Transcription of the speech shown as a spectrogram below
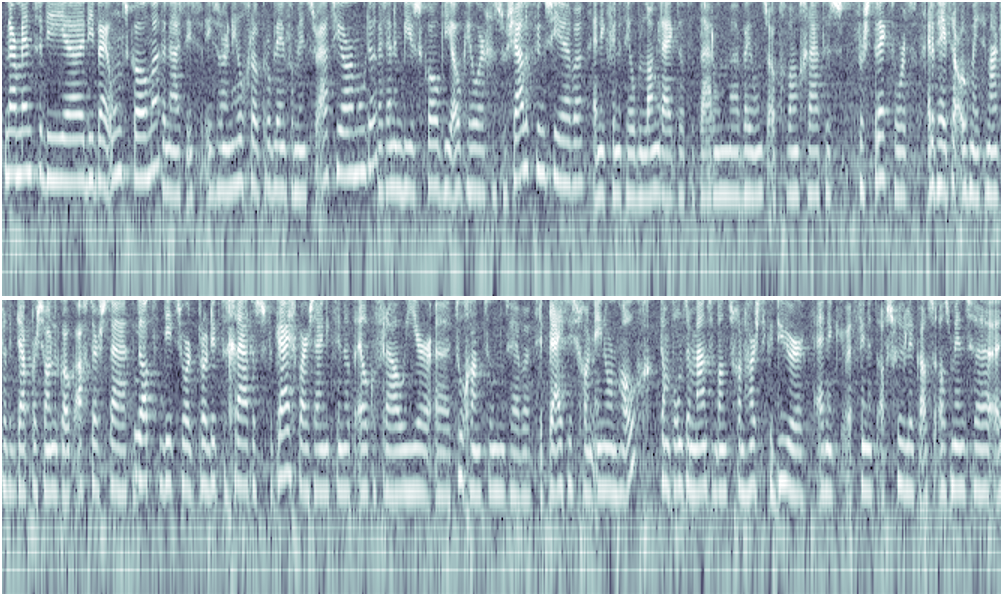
naar mensen die, eh, die bij ons komen. Daarnaast is, is er een heel groot probleem van menstruatiearmoede. Wij zijn een bioscoop die ook heel erg een sociale functie hebben. En ik vind het heel belangrijk dat het daarom eh, bij ons ook gewoon gratis verstrekt wordt. En dat heeft er ook mee te maken dat ik daar persoonlijk ook achter sta dat dit soort producten gratis verkrijgbaar zijn. Ik vind dat elke vrouw hier eh, toegang toe moet hebben. De prijs is gewoon enorm hoog. Tampons en maandverband is gewoon hartstikke duur. En ik vind het afschuwelijk als, als mensen eh,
